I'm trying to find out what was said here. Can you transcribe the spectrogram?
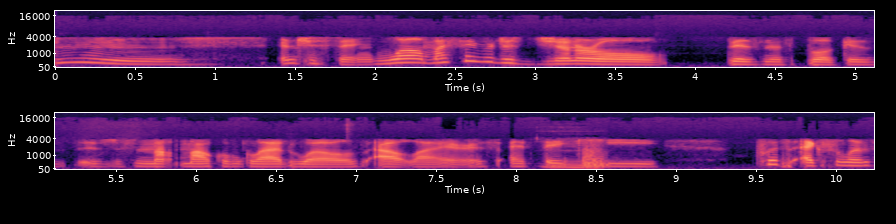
Hmm. Interesting. Well, my favorite just general business book is is just Malcolm Gladwell's Outliers. I think mm. he puts excellence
